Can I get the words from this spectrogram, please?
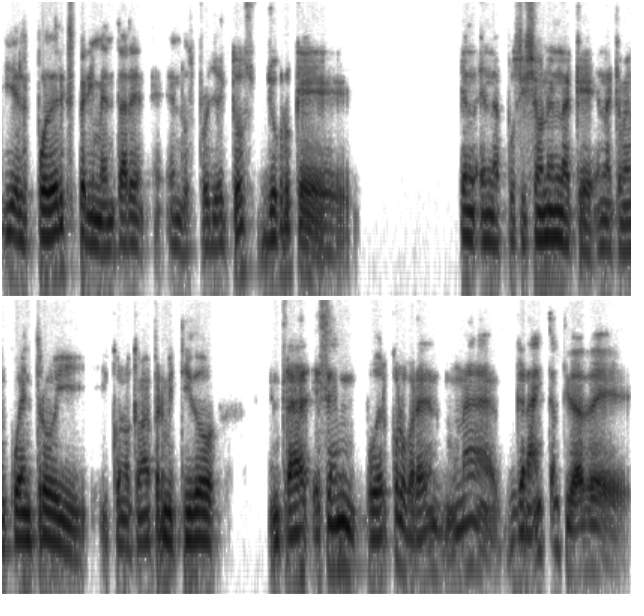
y el poder experimentar en, los proyectos, yo creo que en, la posición en la que, en la que me encuentro y, con lo que me ha permitido entrar es en poder colaborar en una gran cantidad de,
